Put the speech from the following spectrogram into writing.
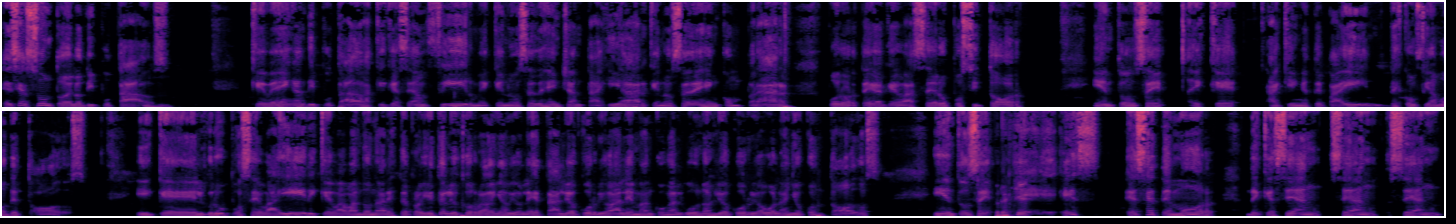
Ese asunto de los diputados, que vengan diputados aquí que sean firmes, que no se dejen chantajear, que no se dejen comprar por Ortega que va a ser opositor. Y entonces, es que aquí en este país desconfiamos de todos y que el grupo se va a ir y que va a abandonar este proyecto. Le ocurrió a Doña Violeta, le ocurrió a Alemán con algunos, le ocurrió a Bolaño con todos. Y entonces es, que... Eh, es ese temor de que sean, sean, sean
